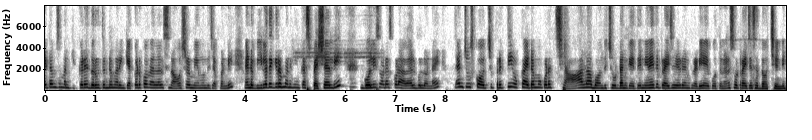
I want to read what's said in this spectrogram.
ఐటమ్స్ మనకి ఇక్కడే దొరుకుతుంటే మరి ఇంకెక్కడికో వెళ్ళాల్సిన అవసరం ఏముంది చెప్పండి? అండ్ వీళ్ళ దగ్గర మనకి ఇంకా స్పెషల్లీ గోలీ సోడాస్ కూడా అవైలబుల్ ఉన్నాయి. అండ్ చూసుకోవచ్చు ప్రతి ఒక్క ఐటమ్ కూడా చాలా బాగుంది చూడడానికి అయితే నేనైతే ట్రై చేయడానికి రెడీ అయిపోతున్నాను. సో ట్రై చేసేద్దాం వచ్చేయండి.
